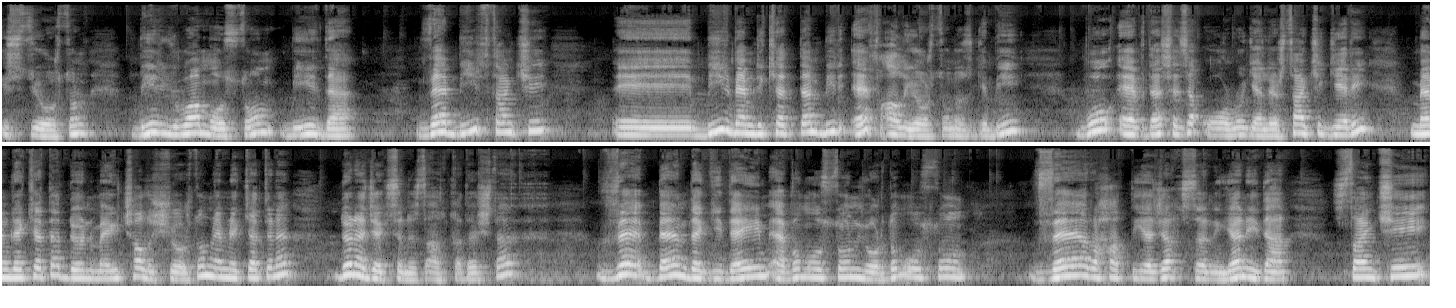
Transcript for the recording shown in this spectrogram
istiyorsun, bir yuvam olsun, bir de ve bir sanki e, bir memleketten bir ev alıyorsunuz gibi bu evde size uğurlu gelir. Sanki geri memlekete dönmeyi çalışıyorsun. Memleketine döneceksiniz arkadaşlar. Ve ben de gideyim evim olsun, yurdum olsun ve rahatlayacaksın yeniden. Sanki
